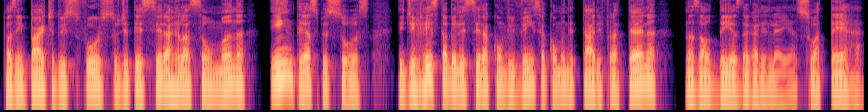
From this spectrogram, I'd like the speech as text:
fazem parte do esforço de tecer a relação humana entre as pessoas e de restabelecer a convivência comunitária e fraterna nas aldeias da Galiléia, sua terra.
